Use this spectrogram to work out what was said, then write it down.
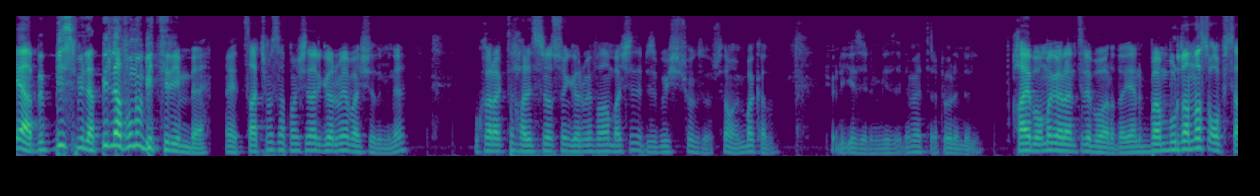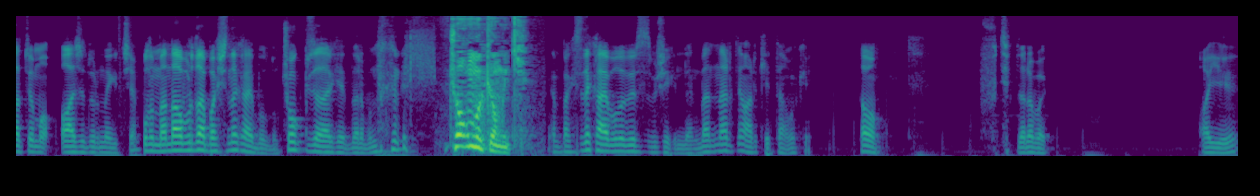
Ya bir bismillah bir lafımı bitireyim be. Evet saçma sapan şeyler görmeye başladım yine. Bu karakter halüsinasyon görmeye falan başladı. Biz bu işi çok zor. Tamam bakalım. Şöyle gezelim gezelim. Etrafı öğrenelim. Kaybolma garantili bu arada. Yani ben buradan nasıl ofis atıyorum acil durumuna gideceğim. Oğlum ben daha burada başında kayboldum. Çok güzel hareketler bunlar. Çok mu komik? Ya bak siz de kaybolabilirsiniz bu şekilde. Ben nerede hareket tamam okey. Tamam. Uf, tiplere bak. Ayı.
